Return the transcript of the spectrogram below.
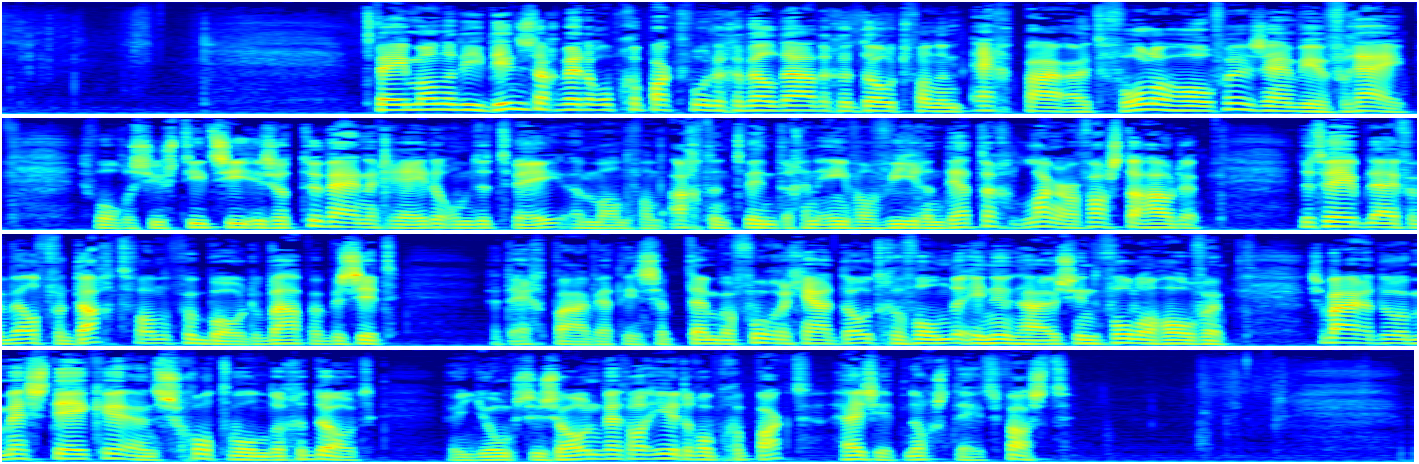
Twee mannen die dinsdag werden opgepakt voor de gewelddadige dood van een echtpaar uit Vollenhoven zijn weer vrij. Volgens justitie is er te weinig reden om de twee, een man van 28 en een van 34, langer vast te houden. De twee blijven wel verdacht van verboden wapenbezit. Het echtpaar werd in september vorig jaar doodgevonden in hun huis in Vollenhoven. Ze waren door messteken en schotwonden gedood. Hun jongste zoon werd al eerder opgepakt. Hij zit nog steeds vast.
